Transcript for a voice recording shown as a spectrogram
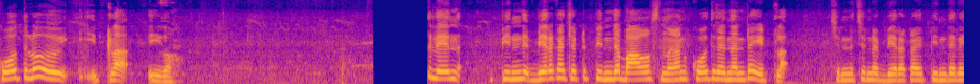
కోతులు ఇట్లా ఇగో. కోతులు ఏంది? పిందె బీరకాయ చెట్టు పిందె బాగా వస్తుంది. కానీ కోతులు ఏంటంటే ఇట్లా చిన్న చిన్న బీరకాయ పిందెలు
